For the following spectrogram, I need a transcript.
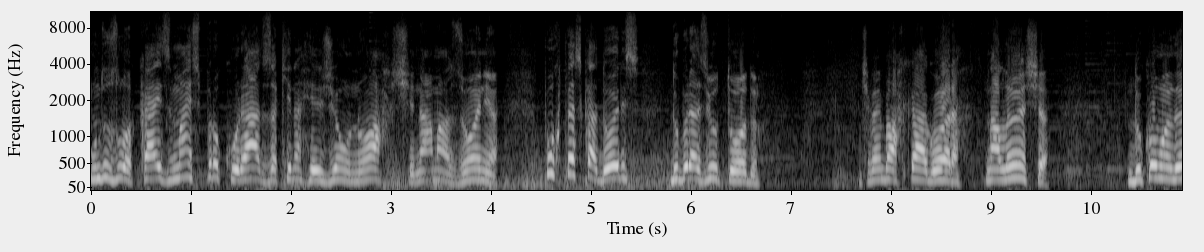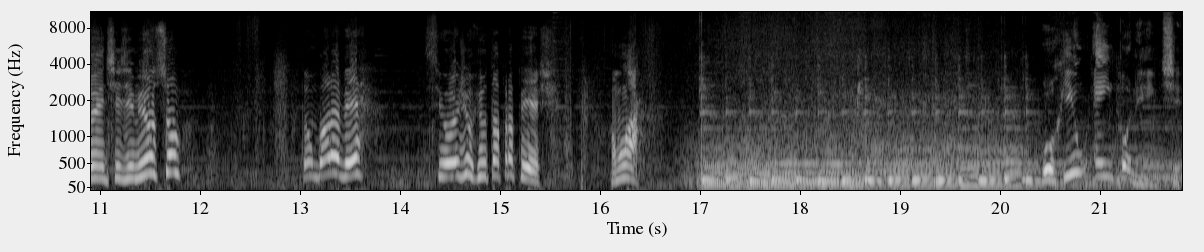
um dos locais mais procurados aqui na região norte, na Amazônia, por pescadores do Brasil todo. A gente vai embarcar agora na lancha do comandante Edmilson. Então bora ver se hoje o rio tá para peixe. Vamos lá! O rio é imponente.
